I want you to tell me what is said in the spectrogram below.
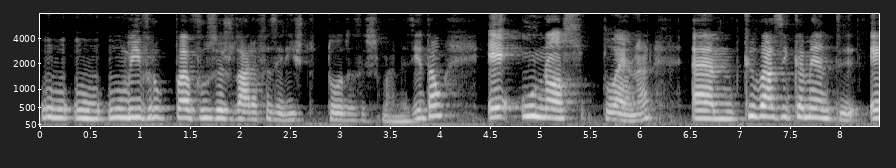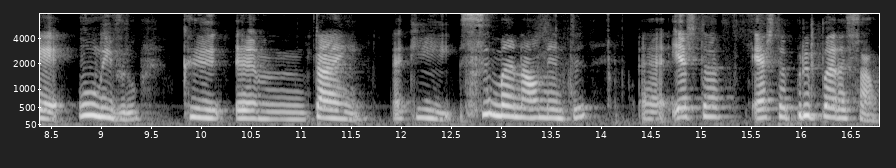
um, um, um, livro para vos ajudar a fazer isto todas as semanas. E então é o nosso planner, um, que basicamente é um livro que tem aqui semanalmente uh, esta, esta preparação.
